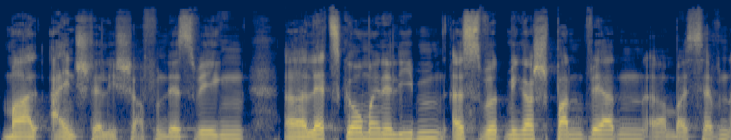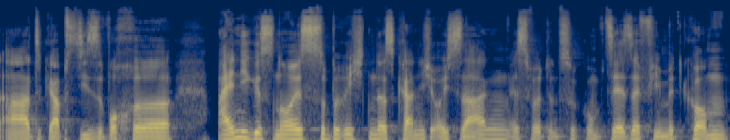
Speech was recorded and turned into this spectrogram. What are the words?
mal einstellig schaffen. Deswegen, äh, let's go, meine Lieben. Es wird mega spannend werden. Ähm, bei Seven Art gab es diese Woche einiges Neues zu berichten, das kann ich euch sagen. Es wird in Zukunft sehr, sehr viel mitkommen.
